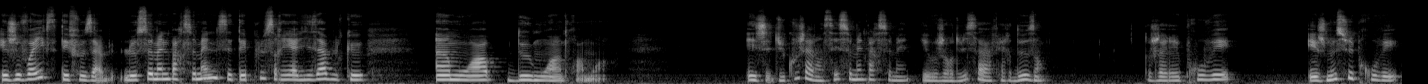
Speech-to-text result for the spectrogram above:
Et je voyais que c'était faisable. Le semaine par semaine, c'était plus réalisable que un mois, deux mois, trois mois. Et du coup, j'avançais semaine par semaine. Et aujourd'hui, ça va faire deux ans. Je leur ai prouvé, et je me suis prouvé,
